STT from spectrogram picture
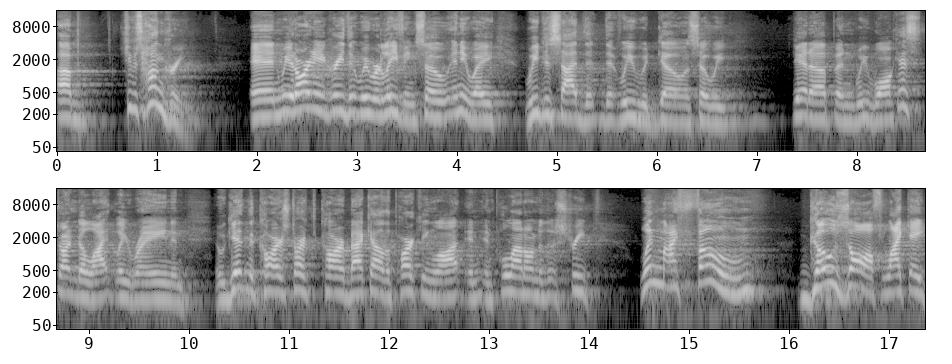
um, she was hungry, and we had already agreed that we were leaving. So anyway, we decided that, that we would go, and so we get up and we walk. It's starting to lightly rain, and, and we get in the car, start the car, back out of the parking lot, and, and pull out onto the street. When my phone goes off like a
